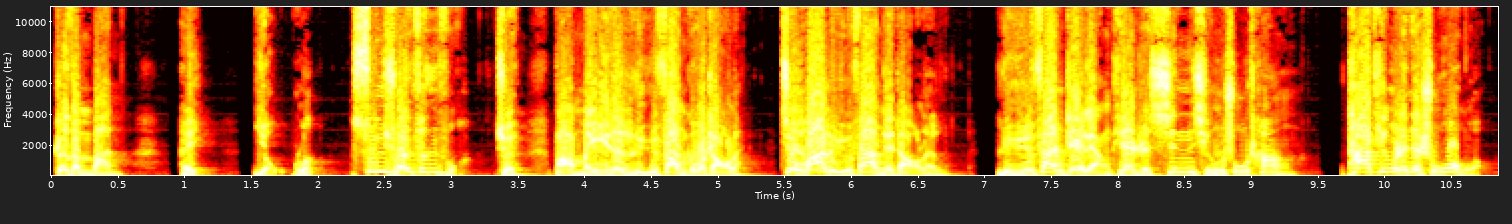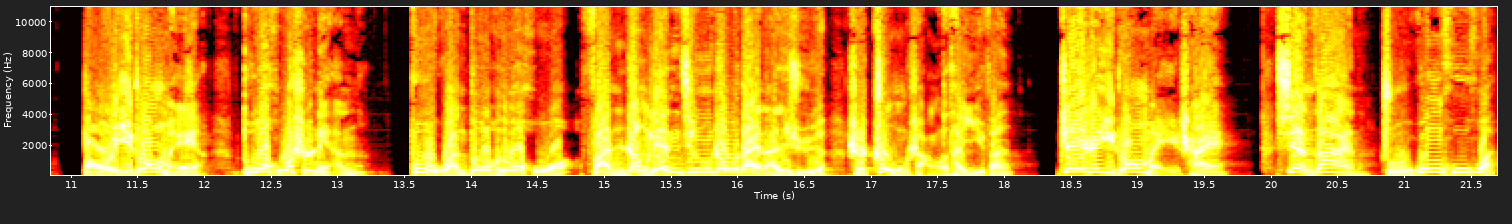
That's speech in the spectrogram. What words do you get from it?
这怎么办呢？哎，有了！孙权吩咐去把媒人吕范给我找来，就把吕范给找来了。吕范这两天是心情舒畅啊，他听人家说过，保一桩媒啊，多活十年呢。不管多不多活，反正连荆州带南徐是重赏了他一番。这是一桩美差。现在呢，主公呼唤，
